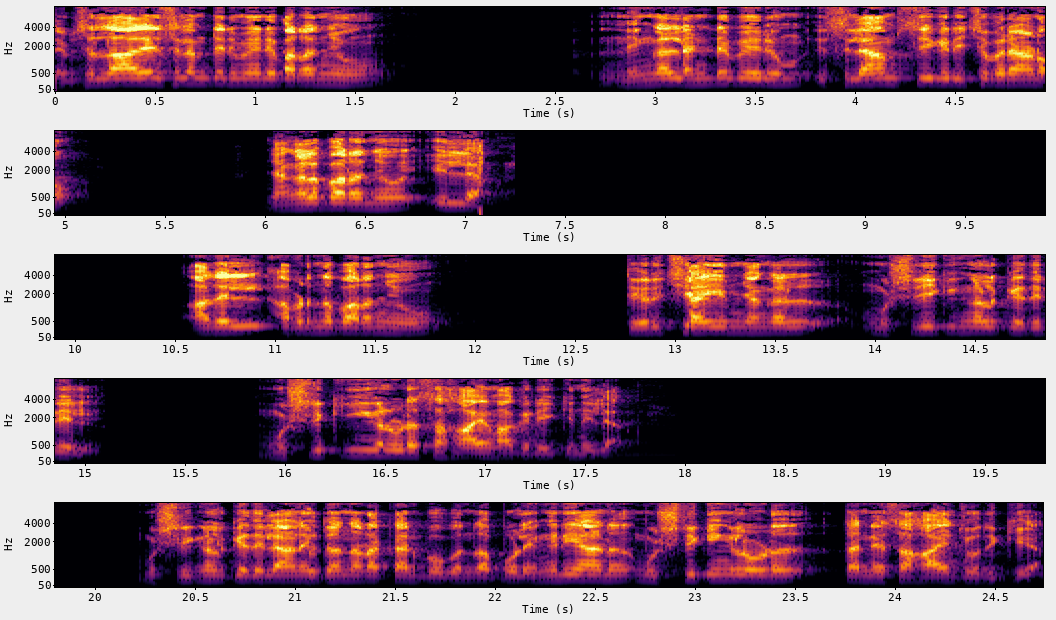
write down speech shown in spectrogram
നബ്സല്ലാ അലൈഹി സ്വലം തിരുമേനി പറഞ്ഞു നിങ്ങൾ രണ്ടുപേരും ഇസ്ലാം സ്വീകരിച്ചവരാണോ? ഞങ്ങൾ പറഞ്ഞു ഇല്ല. അതിൽ അവിടുന്ന് പറഞ്ഞു തീർച്ചയായും ഞങ്ങൾ മുഷ്രിഖിങ്ങൾക്കെതിരിൽ മുഷ്രിഖിങ്ങളുടെ സഹായം ആഗ്രഹിക്കുന്നില്ല. മുഷ്രിങ്ങൾക്കെതിരാണ് യുദ്ധം നടക്കാൻ പോകുന്നത്. അപ്പോൾ എങ്ങനെയാണ് മുഷ്രിഖിങ്ങളോട് തന്നെ സഹായം ചോദിക്കുക?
